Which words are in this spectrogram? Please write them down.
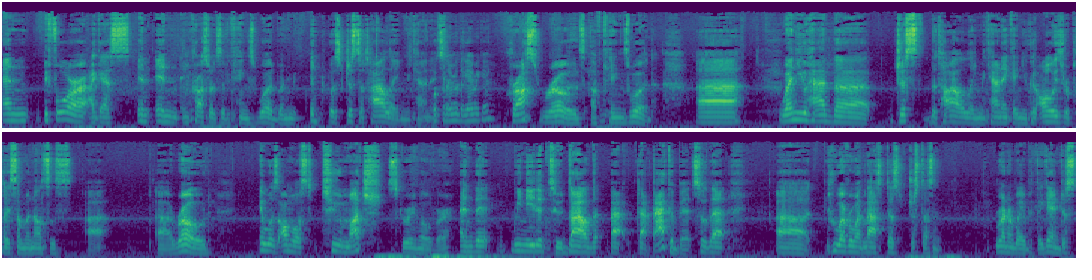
and before I guess in, in, in Crossroads of King's Wood when it was just a tile laying mechanic. What's the name of the game again? Crossroads of King's Wood. Uh, when you had the just the tile laying mechanic and you could always replace someone else's uh, uh, road, it was almost too much screwing over, and that we needed to dial that back that back a bit so that uh, whoever went last does just doesn't run away with the game. Just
